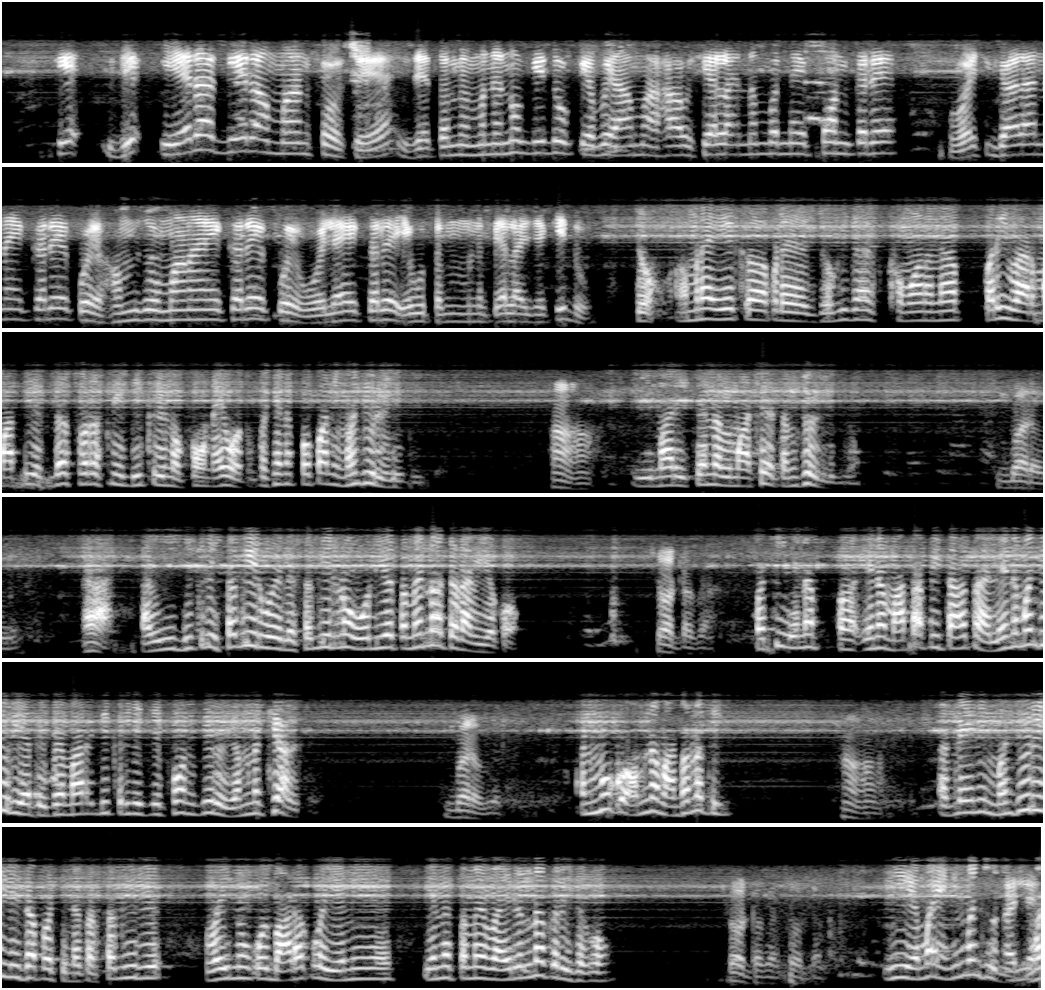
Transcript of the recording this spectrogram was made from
કે જે એરા ગેરા માણસો છે જે તમે મને ન કીધું કે ભાઈ આમાં હાવ સેલા નંબર ને ફોન કરે વૈશ ગાળા ને કરે કોઈ હમજો માણા કરે કોઈ ઓલાય કરે એવું તમે મને પેલા જે કીધું. જો હમણાં એક આપણે જોગીદાસ ખમાણાના પરિવારમાંથી એક દસ વર્ષની દીકરીનો ફોન આવ્યો હતો પછી એના પપ્પાની મંજૂરી લીધી. હા હા. એ મારી ચેનલમાં છે તમે જોઈ લીધું. બરોબર. હા હવે એ દીકરી સગીર હોય એટલે સગીરનો ઓડિયો તમે ન ચડાવી શકો. સો ટકા. પછી એના એના માતા પિતા હતા એટલે એને મંજૂરી હતી ભાઈ મારી દીકરીએ જે ફોન કર્યો અમને ખ્યાલ છે. બરોબર. અને મૂકો અમને વાંધો નથી. એટલે એની મંજૂરી લીધા પછી નકર સગીર વયનું કોઈ બાળક હોય એની એને તમે વાયરલ ન કરી શકો. સો ટકા સો ટકા. એ એમાં એની મંજૂરી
